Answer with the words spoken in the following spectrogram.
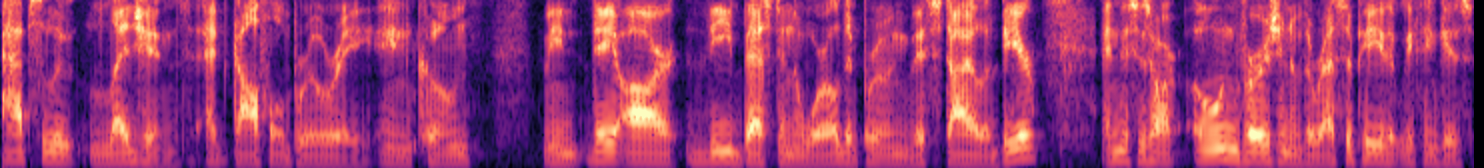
absolute legends at Gäufle Brewery in Köln. I mean, they are the best in the world at brewing this style of beer. And this is our own version of the recipe that we think is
